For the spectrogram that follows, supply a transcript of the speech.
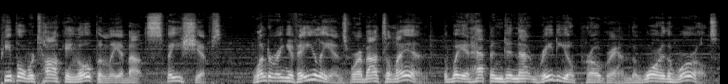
People were talking openly about spaceships, wondering if aliens were about to land, the way it happened in that radio program, The War of the Worlds.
